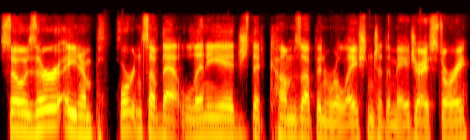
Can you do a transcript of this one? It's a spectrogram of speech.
So is there an importance of that lineage that comes up in relation to the Magi story?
